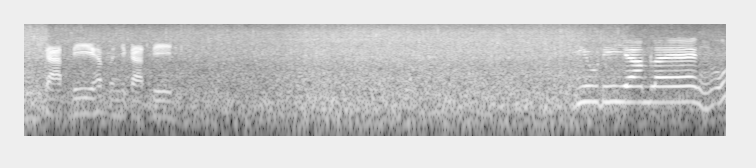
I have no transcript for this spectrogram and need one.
บรรยากาศดีครับบรรยากาศดีวิวดียามแรงโอ้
